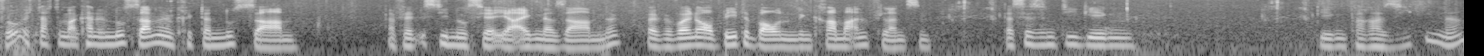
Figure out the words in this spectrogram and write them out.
So, ich dachte, man kann eine Nuss sammeln und kriegt dann Nusssamen. Aber vielleicht ist die Nuss ja ihr eigener Samen, ne? Weil wir wollen ja auch Beete bauen und den Kram mal anpflanzen. Das hier sind die gegen gegen Parasiten, ne?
